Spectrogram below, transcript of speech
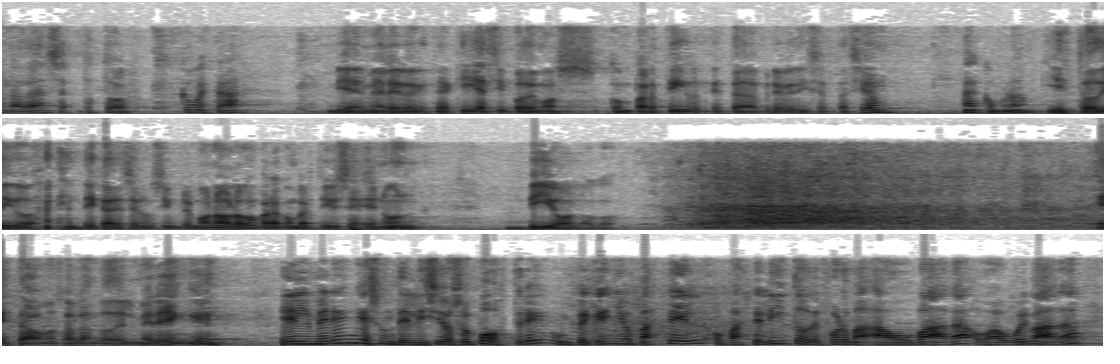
Una danza. Doctor, ¿Cómo está? bien, me alegro que esté aquí, así podemos compartir esta breve disertación. Ah, ¿cómo no? Y esto, digo, deja de ser un simple monólogo para convertirse en un biólogo. Estábamos hablando del merengue. El merengue es un delicioso postre, un pequeño pastel o pastelito de forma ahobada o ahuevada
